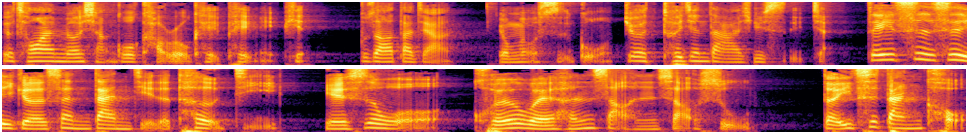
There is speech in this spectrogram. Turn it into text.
就从来没有想过烤肉可以配梅片，不知道大家有没有试过？就推荐大家去试一下。这一次是一个圣诞节的特辑，也是我睽违很少很少数。的一次单口，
